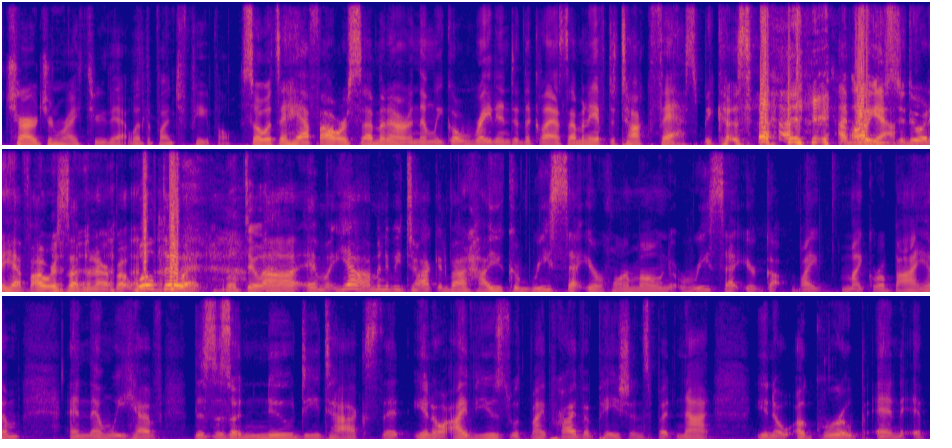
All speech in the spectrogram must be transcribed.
charging right through that with a bunch of people So it's a half hour seminar, and then we go right into the class. I'm going to have to talk fast because I'm not Oh, yeah. used to doing a half hour seminar, but we'll do it. We'll do it. Uh, and yeah, I'm going to be talking about how you can reset your hormone, reset your gut mi- microbiome. And then we have this is a new detox that, you know, I've used with my private patients, but not, you know, a group. And it,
